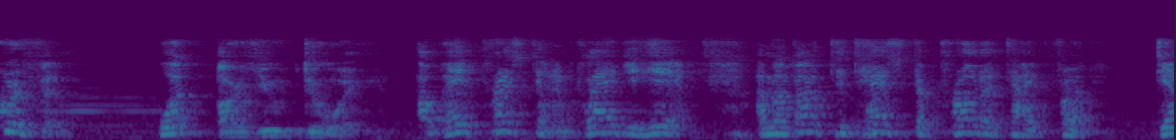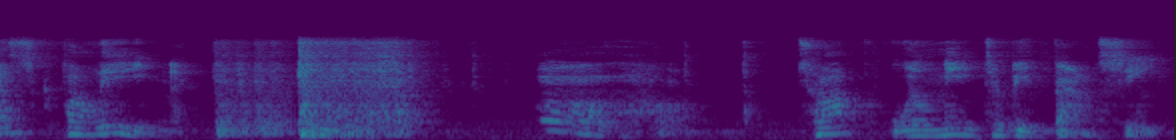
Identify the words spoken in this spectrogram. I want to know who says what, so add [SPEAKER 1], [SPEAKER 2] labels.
[SPEAKER 1] Griffin, what are you doing?
[SPEAKER 2] Oh, hey, Preston, I'm glad you're here. I'm about to test a prototype for Desk Pauline. Oh, top will need to be bouncy.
